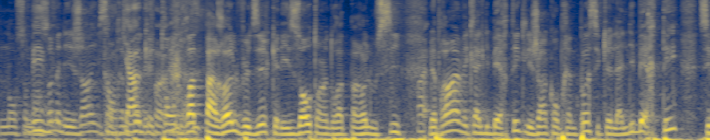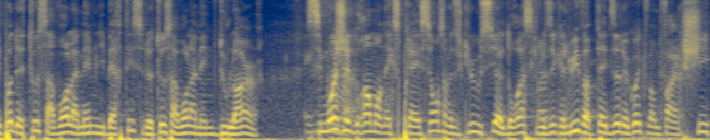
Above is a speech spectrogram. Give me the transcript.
non seulement Mais ça, mais les gens ils sont comprennent calmes pas des que fois. ton droit de parole veut dire que les autres ont un droit de parole aussi. Ouais. Le problème avec la liberté que les gens comprennent pas, c'est que la liberté, c'est pas de tous avoir la même liberté, c'est de tous avoir la même douleur. Si moi j'ai le droit à mon expression, ça veut dire que lui aussi a le droit, ce qui veut dire que lui il va peut-être dire de quoi qui va me faire chier,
